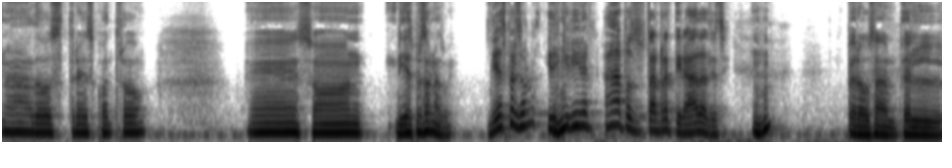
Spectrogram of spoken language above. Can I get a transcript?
una, dos, tres, cuatro. eh, son 10 personas, güey. ¿Diez personas? ¿Y de qué viven? Ah, pues están retiradas. y así. Pero, o sea, el-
